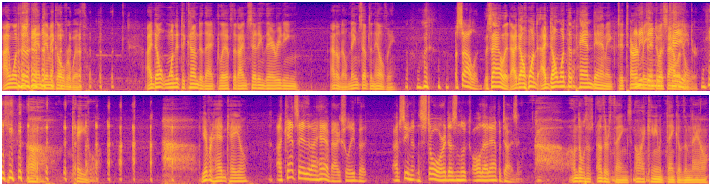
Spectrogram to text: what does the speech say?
I want this pandemic over with. I don't want it to come to that, Cliff, that I'm sitting there eating, I don't know, name something healthy. A salad. a salad. I don't want. I don't want the pandemic to turn me into a salad kale. eater. Oh, kale. You ever had kale? I can't say that I have actually, but I've seen it in the store. It doesn't look all that appetizing. Oh, those other things. Oh, I can't even think of them now.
